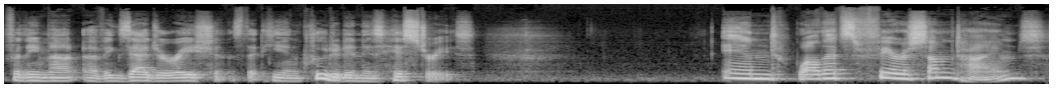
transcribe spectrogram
for the amount of exaggerations that he included in his histories. And while that's fair sometimes,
